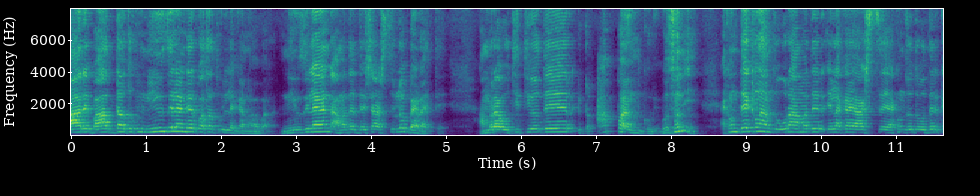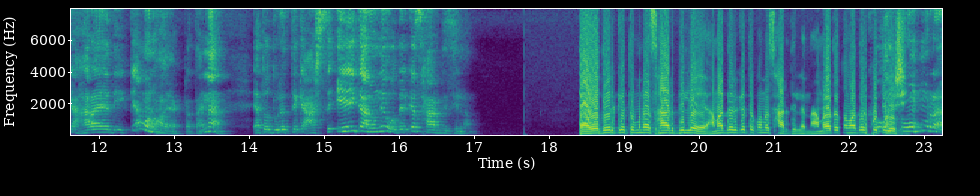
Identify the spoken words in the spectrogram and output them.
আরে বাদ দাও তো তুমি নিউজিল্যান্ডের কথা তুললে কেন আবার? নিউজিল্যান্ড আমাদের দেশে আসছিল বেড়াইতে। আমরা অতিথিয়দের একটু আপ্যায়ন করি বুঝনি? এখন দেখলাম যে ওরা আমাদের এলাকায় আসছে এখন যদি ওদেরকে হারায় দিই কেমন হয় একটা তাই না? এত দূরের থেকে আসছে এই কারণে ওদেরকে ছাড় দিছিলাম। তা ওদেরকে তোমরা ছাড় দিলে আমাদেরকে তো কোনো ছাড় দিলে না আমরা তো তোমাদের প্রতিবেশী। তোমরা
